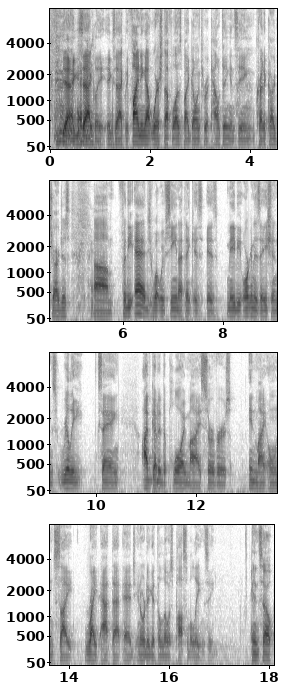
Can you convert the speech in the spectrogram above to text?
yeah, exactly, exactly. Finding out where stuff was by going through accounting and seeing credit card charges. Um, for the edge, what we've seen, I think, is is maybe organizations really saying, "I've got to deploy my servers in my own site right at that edge in order to get the lowest possible latency." And so,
